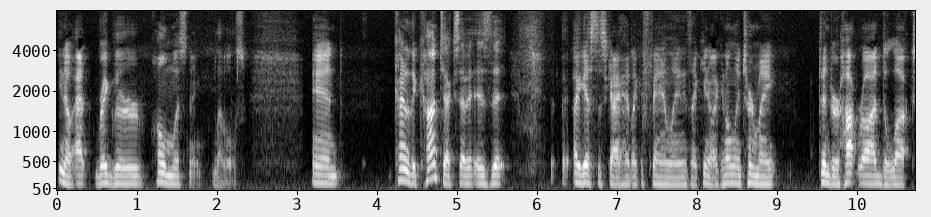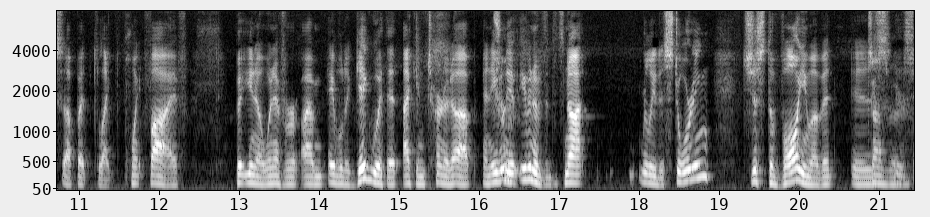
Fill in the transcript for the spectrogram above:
you know at regular home listening levels? And kind of the context of it is that I guess this guy had like a family and he's like, you know, I can only turn my Fender Hot Rod Deluxe up at like 0.5, but you know, whenever I'm able to gig with it, I can turn it up, and even Sure. if, even if it's not really distorting, just the volume of it is Sounds better. is-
